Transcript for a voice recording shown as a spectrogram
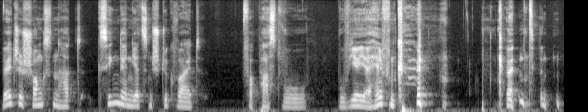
Welche Chancen hat Xing denn jetzt ein Stück weit verpasst, wo, wo wir ja helfen können, könnten?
